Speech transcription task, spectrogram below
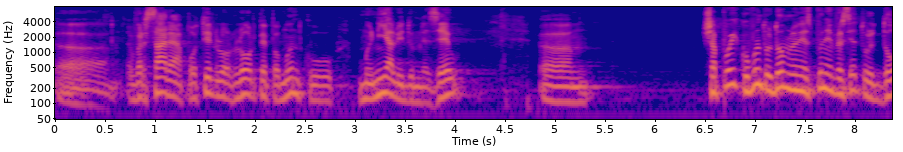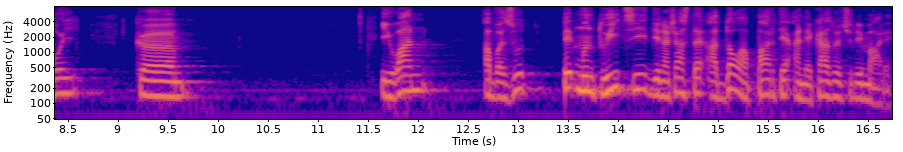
uh, vărsarea potirilor lor pe pământ cu mânia lui Dumnezeu. Uh, și apoi cuvântul Domnului ne spune în versetul 2 că Ioan a văzut pe mântuiții din această a doua parte a necazului celui mare.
